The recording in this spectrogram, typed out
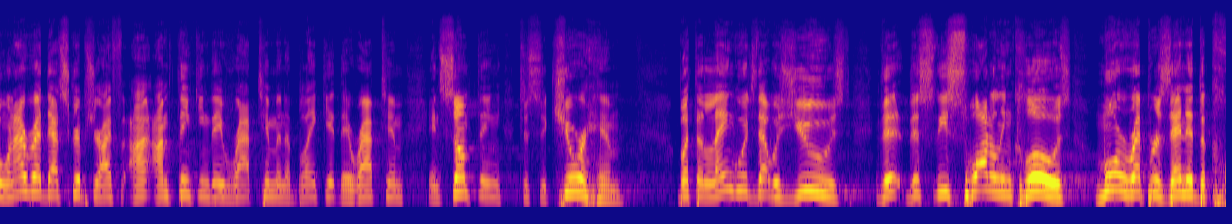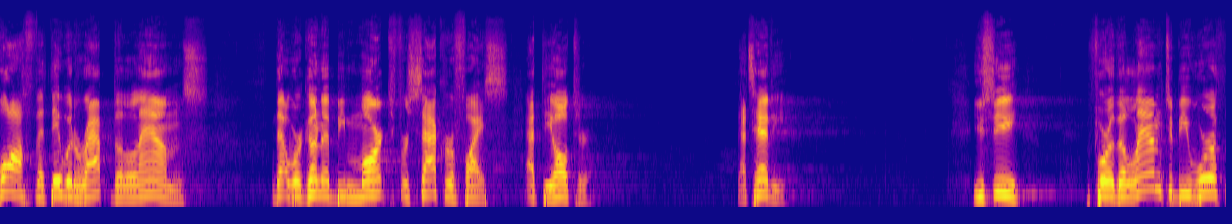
when I read that scripture, I, am thinking they wrapped him in a blanket, they wrapped him in something to secure him. But the language that was used, this, these swaddling clothes, more represented the cloth that they would wrap the lambs that were going to be marked for sacrifice at the altar. That's heavy. You see, for the lamb to be worth,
